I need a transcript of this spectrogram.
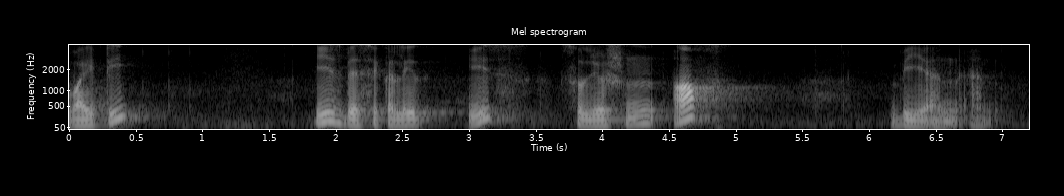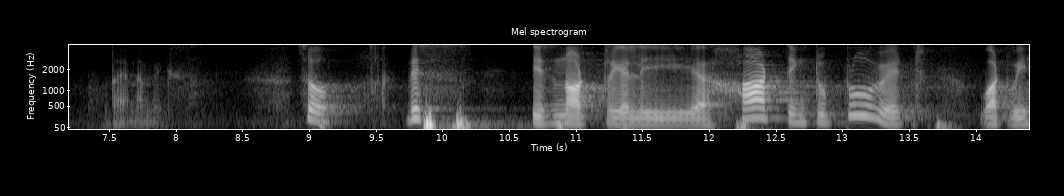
yt is basically is solution of BNN dynamics. So, this is not really a hard thing to prove it what we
